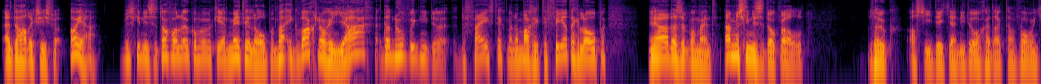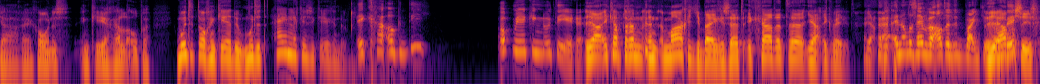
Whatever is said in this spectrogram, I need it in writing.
En toen had ik zoiets van, oh ja, misschien is het toch wel leuk om een keer mee te lopen. Maar ik wacht nog een jaar, dan hoef ik niet de, de 50, maar dan mag ik de 40 lopen. Ja, dat is het moment. En misschien is het ook wel leuk als die dit jaar niet doorgaat, dat ik dan volgend jaar eh, gewoon eens een keer ga lopen. Ik moet het toch een keer doen. Ik moet het eindelijk eens een keer gaan doen. Ik ga ook die opmerking noteren. Ja, ik heb er een, een, een makertje bij gezet. Ik ga het, eh, ja, ik weet het. Ja. En anders hebben we altijd het bandje. Ja, precies.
